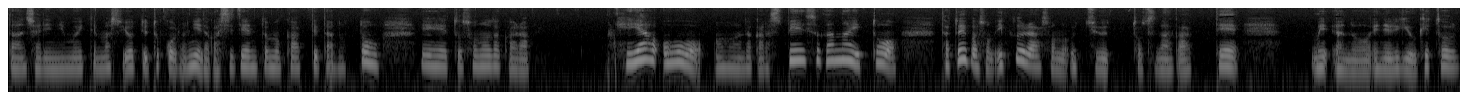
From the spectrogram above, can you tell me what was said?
断捨離に向いてますよっていうところにだから自然と向かってたのと,、えーとそのだから部屋を、うん、だからスペースがないと例えばそのいくらその宇宙とつながってあのエネルギーを受け取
